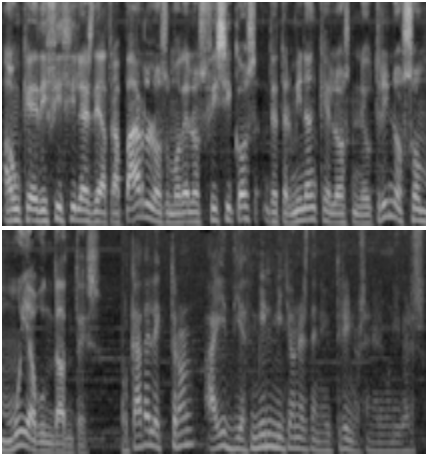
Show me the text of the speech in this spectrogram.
Aunque difíciles de atrapar, los modelos físicos determinan que los neutrinos son muy abundantes. Por cada electrón hay 10.000 millones de neutrinos en el universo.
